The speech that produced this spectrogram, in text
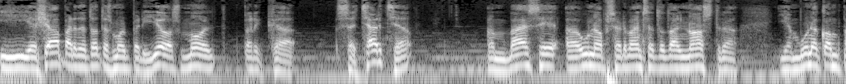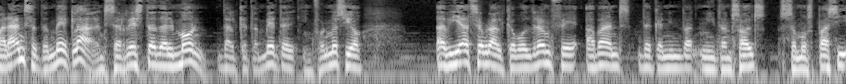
I això, a part de tot, és molt perillós, molt, perquè la xarxa, en base a una observança total nostra i amb una comparança també, clar, en la resta del món, del que també té informació, aviat sabrà el que voldrem fer abans de que ni, ni tan sols se mos passi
